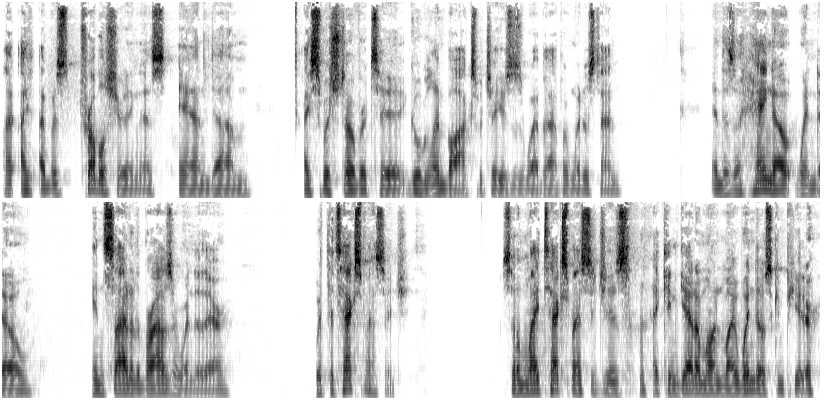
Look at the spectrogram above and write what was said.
I, I, I was troubleshooting this and um, I switched over to Google Inbox, which I use as a web app on Windows 10. And there's a Hangout window inside of the browser window there with the text message. So my text messages, I can get them on my Windows computer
